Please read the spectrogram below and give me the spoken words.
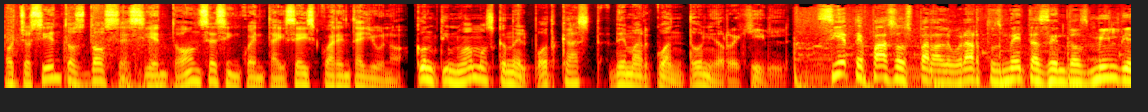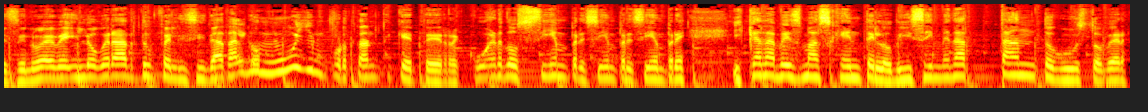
812-111-5641. Continuamos con el podcast de Marco Antonio Regil. Siete pasos para lograr tus metas en 2019 y lograr tu felicidad. Algo muy importante que te recuerdo siempre, siempre, siempre. Y cada vez más gente lo dice y me da tanto gusto ver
